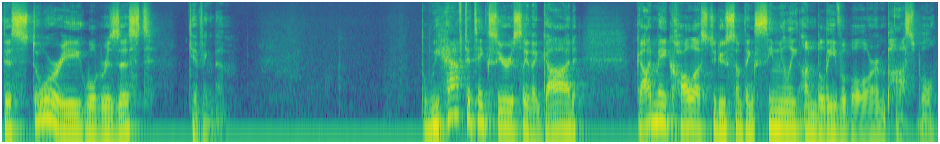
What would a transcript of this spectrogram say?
this story will resist giving them. But we have to take seriously that God God may call us to do something seemingly unbelievable or impossible.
